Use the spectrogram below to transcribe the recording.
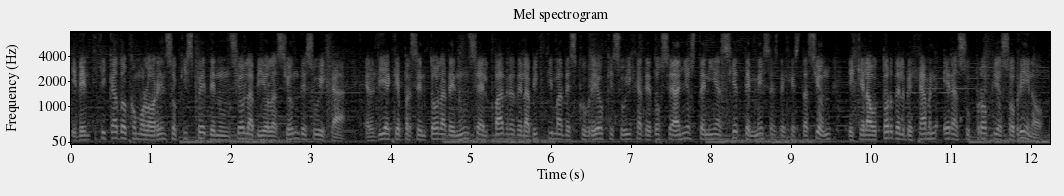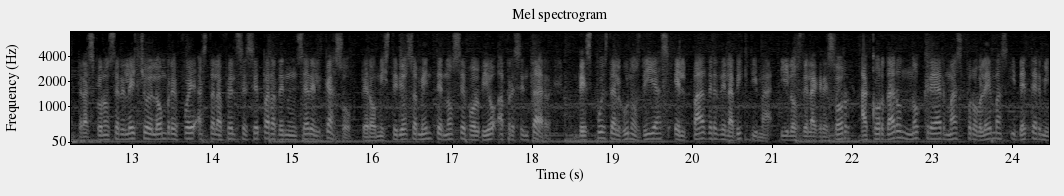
identificado como Lorenzo Quispe, denunció la violación de su hija. El día que presentó la denuncia, el padre de la víctima descubrió que su hija de 12 años tenía 7 meses de gestación y que el autor del vejamen era su propio sobrino. Tras conocer el hecho, el hombre fue hasta la FELCC para denunciar el caso, pero misteriosamente no se volvió a presentar. Después de algunos días, el padre de la víctima y los del agresor acordaron no crear más problemas y determinar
